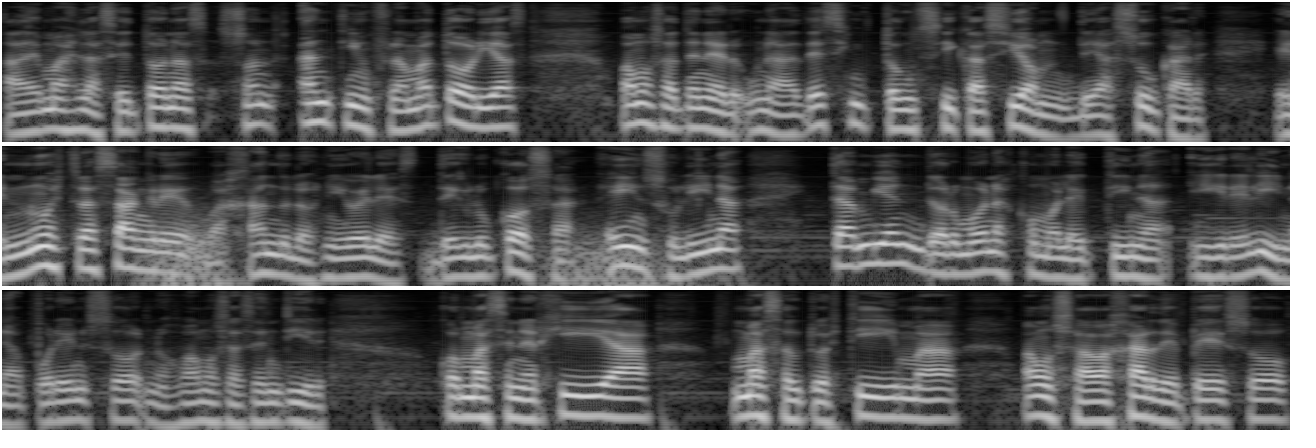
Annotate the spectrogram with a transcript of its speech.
Además las cetonas son antiinflamatorias, vamos a tener una desintoxicación de azúcar en nuestra sangre, bajando los niveles de glucosa e insulina, también de hormonas como leptina y grelina, por eso nos vamos a sentir con más energía, más autoestima, vamos a bajar de peso,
